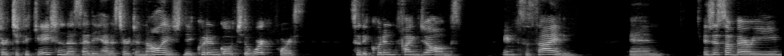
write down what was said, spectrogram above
certification that said they had a certain knowledge, they couldn't go to the workforce. So they couldn't find jobs in society. And it's just a very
